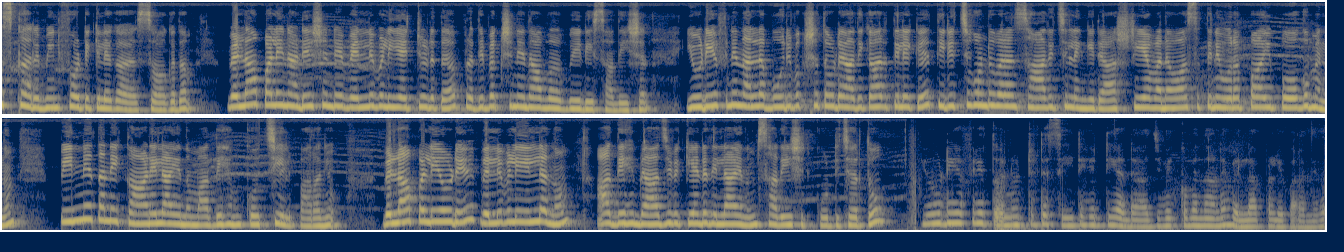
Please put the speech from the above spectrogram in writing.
നമസ്കാരം. ഇൻഫോട്ടിക്കിലേക്ക് സ്വാഗതം. വെള്ളാപ്പള്ളി നടേശന്റെ വെല്ലുവിളി ഏറ്റെടുത്ത് പ്രതിപക്ഷ നേതാവ് വി. ഡി. സതീശൻ. യു ഡി എഫിനെ നല്ല ഭൂരിപക്ഷത്തോടെ അധികാരത്തിലേക്ക് തിരിച്ചു കൊണ്ടുവരാൻ സാധിച്ചില്ലെങ്കിൽ രാഷ്ട്രീയ വനവാസത്തിന് ഉറപ്പായി പോകുമെന്നും പിന്നെ തന്നെ കാണില്ല എന്നും അദ്ദേഹം കൊച്ചിയിൽ പറഞ്ഞു. വെള്ളാപ്പള്ളിയോട് വെല്ലുവിളിയില്ലെന്നും അദ്ദേഹം രാജിവെക്കേണ്ടതില്ല എന്നും സതീശൻ കൂട്ടിച്ചേർത്തു. യു ഡി എഫിന് തൊണ്ണൂറ്റെട്ട് സീറ്റ് കിട്ടിയാൽ രാജിവെക്കുമെന്നാണ് വെള്ളാപ്പള്ളി പറഞ്ഞത്.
